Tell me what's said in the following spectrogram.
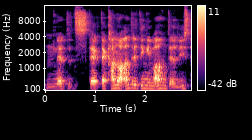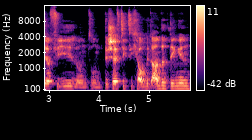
nicht jetzt, der, der kann auch andere Dinge machen, der liest ja viel und, und beschäftigt sich auch mit anderen Dingen,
